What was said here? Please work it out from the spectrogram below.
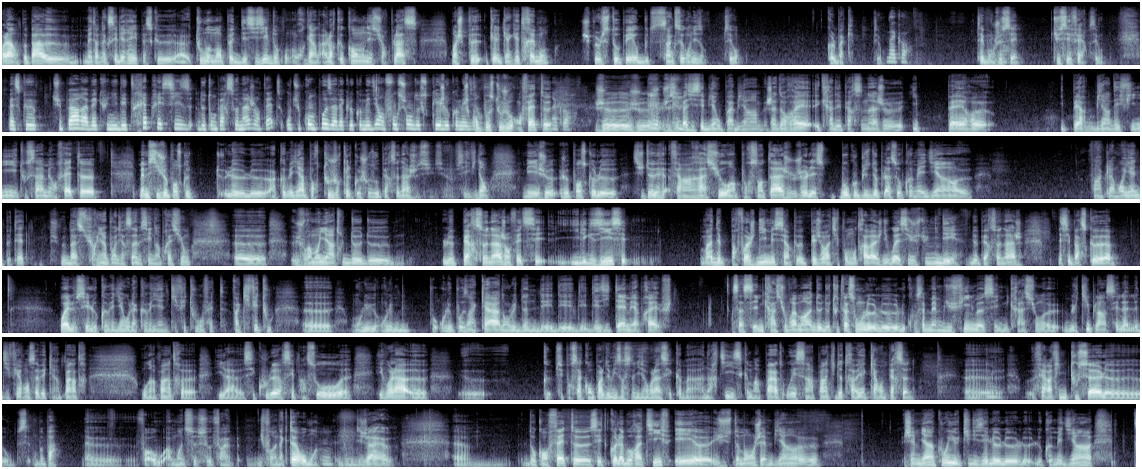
voilà, on ne peut pas euh, mettre en accéléré parce que à tout moment peut être décisif, donc on, on regarde. Alors que quand on est sur place, moi, je peux, quelqu'un qui est très bon, je peux le stopper au bout de 5 secondes en disant c'est bon, callback, c'est bon. D'accord. C'est bon, je sais, tu sais faire, c'est bon. Parce que tu pars avec une idée très précise de ton personnage en tête ou tu composes avec le comédien en fonction de ce qu'est le comédien? Je compose toujours. En fait, euh, je je, je sais pas si c'est bien ou pas bien. J'adorerais écrire des personnages euh, hyper, hyper bien définis et tout ça, mais en fait, euh, même si je pense que un comédien apporte toujours quelque chose au personnage, c'est- évident, mais je, pense que le, si je devais faire un ratio, un pourcentage, je laisse beaucoup plus de place au comédien, euh, enfin que la moyenne peut-être. Je me base sur rien pour dire ça, mais c'est une impression. Euh, vraiment, il y a un truc de, de- le personnage, en fait, il existe. Moi, parfois, je dis, mais c'est un peu péjoratif pour mon travail. Je dis, ouais, c'est juste une idée de personnage. Et c'est parce que, euh, ouais, c'est le comédien ou la comédienne qui fait tout, en fait. Enfin, qui fait tout. Euh, on, lui, on, lui, on lui pose un cadre, on lui donne des, des- des- items, et après, ça, c'est une création vraiment à deux. De toute façon, le, concept même du film, c'est une création euh, multiple. hein. C'est la, différence avec un peintre, où un peintre, il a ses couleurs, ses pinceaux, et voilà. C'est pour ça qu'on parle de mise en scène en disant voilà, c'est comme un artiste, comme un peintre. Oui, c'est un peintre qui doit travailler avec 40 personnes. Euh, Faire un film tout seul, euh, on ne peut pas. Euh, faut- à moins de se, il faut un acteur au moins. Donc déjà, donc en fait, c'est collaboratif et justement, j'aime bien, j'aime bien utiliser le, le- le- le comédien.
